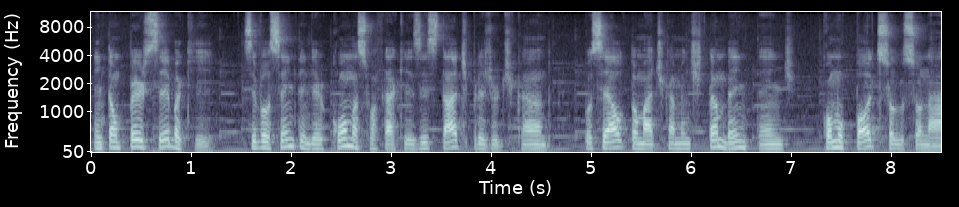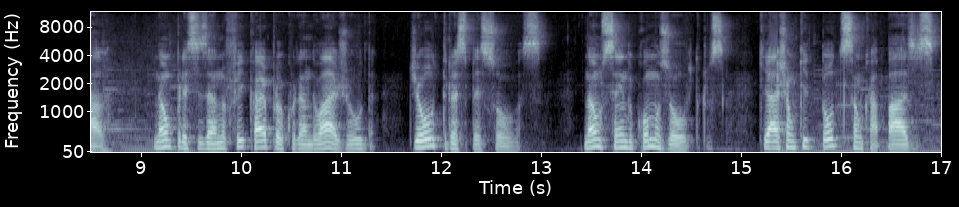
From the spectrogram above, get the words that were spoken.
Então perceba que, se você entender como a sua fraqueza está te prejudicando, você automaticamente também entende como pode solucioná-la, não precisando ficar procurando a ajuda de outras pessoas, não sendo como os outros, que acham que todos são capazes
